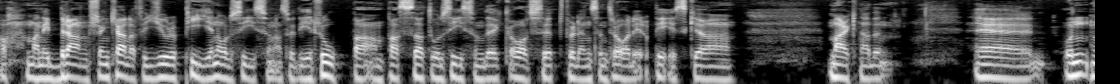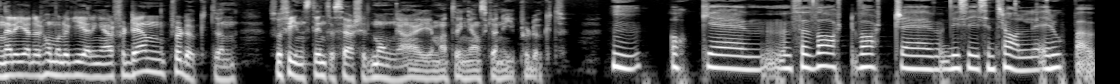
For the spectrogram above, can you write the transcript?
ja, man i branschen kallar för European All Season. Alltså ett Europa-anpassat All Season-däck avsett för den centraleuropeiska marknaden. Eh, och när det gäller homologeringar för den produkten så finns det inte särskilt många i och med att det är en ganska ny produkt. Mm. Och eh, för vart, vart eh, det säger Centraleuropa,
